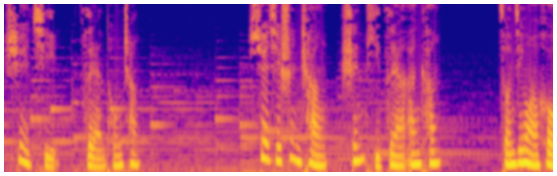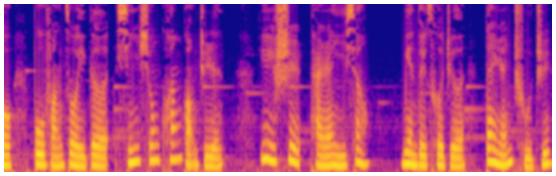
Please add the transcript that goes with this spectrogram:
血气自然通畅。血气顺畅，身体自然安康。从今往后，不妨做一个心胸宽广之人，遇事坦然一笑，面对挫折淡然处之。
